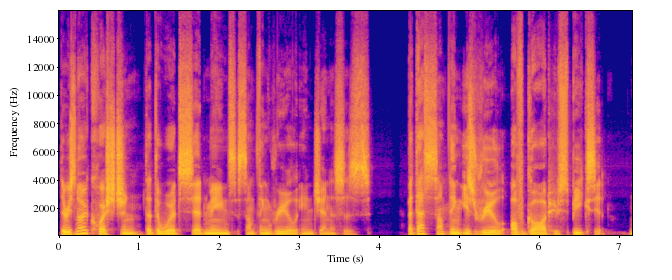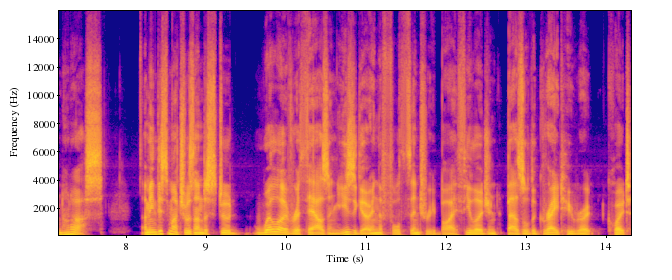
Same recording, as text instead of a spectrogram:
There is no question that the word said means something real in Genesis, but that something is real of God who speaks it, not us. I mean, this much was understood well over a thousand years ago in the fourth century by theologian Basil the Great, who wrote, quote,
